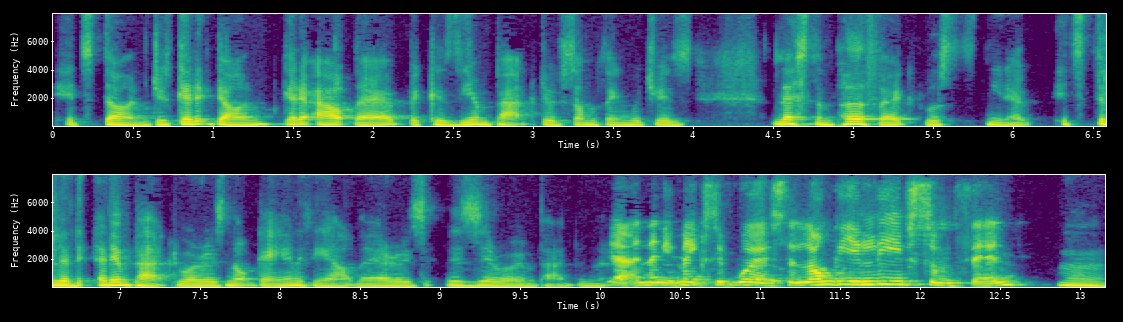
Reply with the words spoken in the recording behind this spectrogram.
it's done. Just get it done, get it out there, because the impact of something which is less than perfect was you know it's still an impact whereas not getting anything out there is there's zero impact yeah and then it makes it worse the longer you leave something mm.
